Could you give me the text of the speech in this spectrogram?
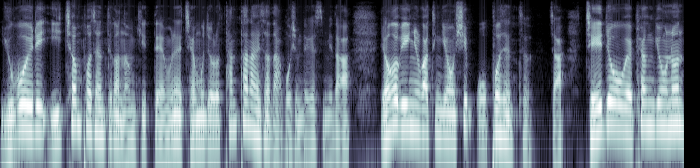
유보율이 2000%가 넘기 때문에 재무적으로 탄탄한 회사다 보시면 되겠습니다. 영업이익률 같은 경우 15%. 자, 제조업의 평균은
